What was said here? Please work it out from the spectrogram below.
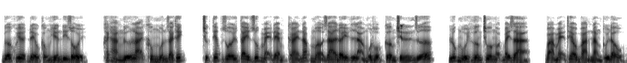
Bữa khuya đều cống hiến đi rồi, khách hàng nữ lại không muốn giải thích, trực tiếp dôi tay giúp mẹ đem cái nắp mở ra đây là một hộp cơm chiến đến giữa. Lúc mùi hương chua ngọt bay ra, bà mẹ theo bản năng túi đầu,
